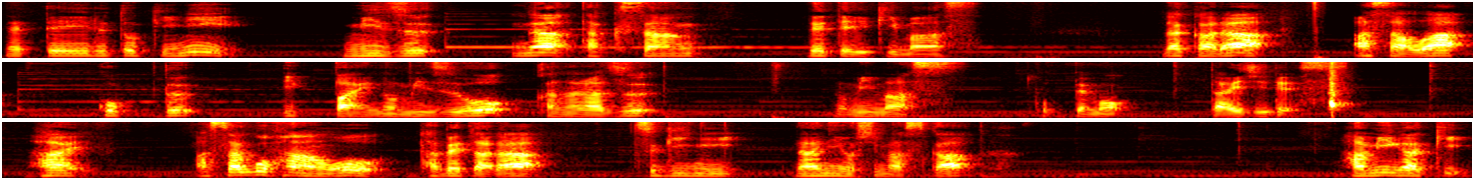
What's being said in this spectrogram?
寝ている時に水がたくさん出ていきます。だから朝はコップ1杯の水を必ず飲みます。とっても大事です。はい。朝ごはんを食べたら次に何をしますか？歯磨き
